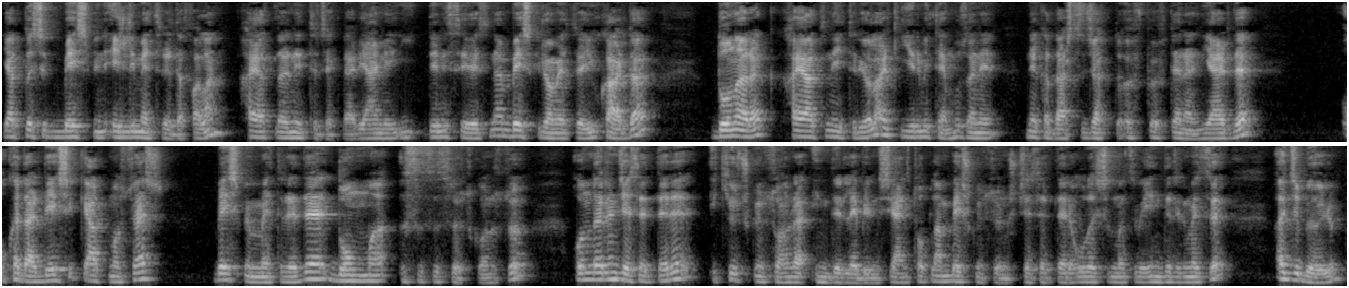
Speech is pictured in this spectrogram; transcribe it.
Yaklaşık 5050 metrede falan hayatlarını yitirecekler. Yani deniz seviyesinden 5 kilometre yukarıda donarak hayatını yitiriyorlar ki 20 Temmuz hani ne kadar sıcakta öf pöf denen yerde o kadar değişik ki atmosfer 5000 metrede donma ısısı söz konusu. Onların cesetleri 2-3 gün sonra indirilebilmiş. Yani toplam 5 gün sürmüş cesetlere ulaşılması ve indirilmesi. Acı bir ölüm.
